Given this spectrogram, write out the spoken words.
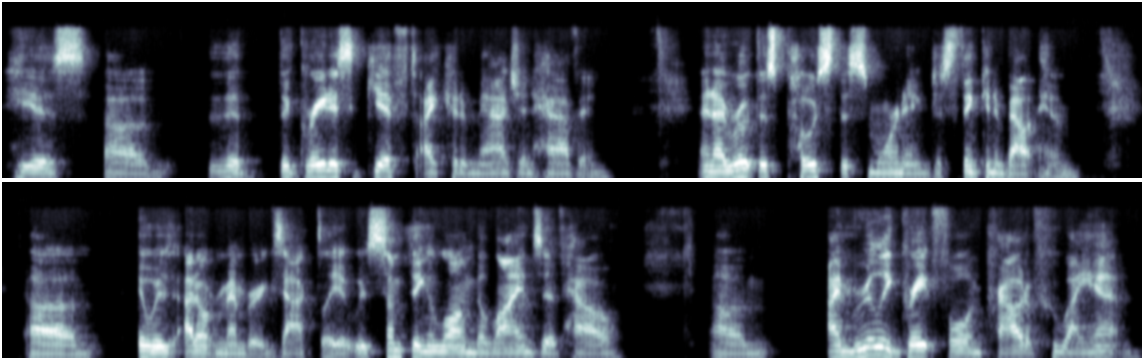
he is uh, the the greatest gift I could imagine having. And I wrote this post this morning just thinking about him. Um, it was I don't remember exactly. It was something along the lines of how um, I'm really grateful and proud of who I am,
